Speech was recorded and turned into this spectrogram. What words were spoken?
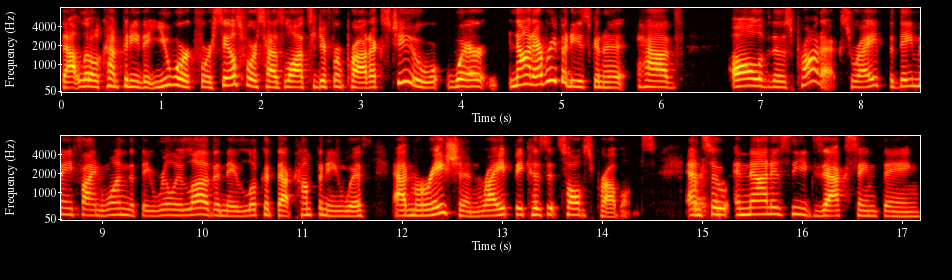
that little company that you work for, Salesforce has lots of different products too, where not everybody is going to have all of those products, right? But they may find one that they really love and they look at that company with admiration, right? Because it solves problems. And right. so and that is the exact same thing,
